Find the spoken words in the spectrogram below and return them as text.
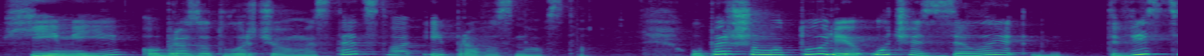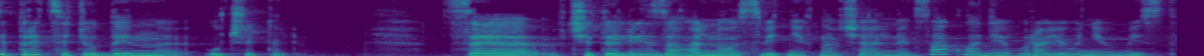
хімії, образотворчого мистецтва і правознавства. У першому турі участь взяли 231 учитель. Це вчителі загальноосвітніх навчальних закладів, районів, міст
